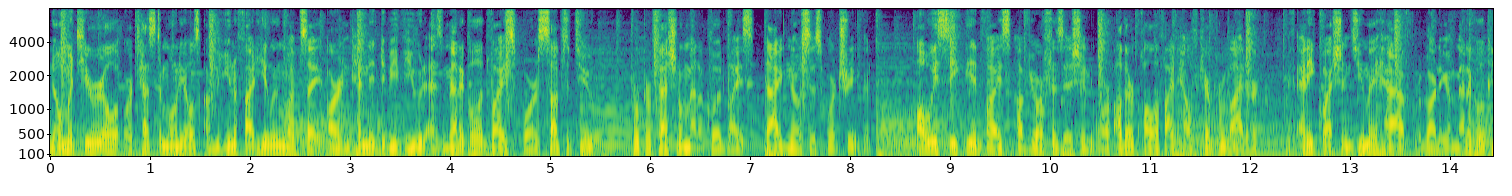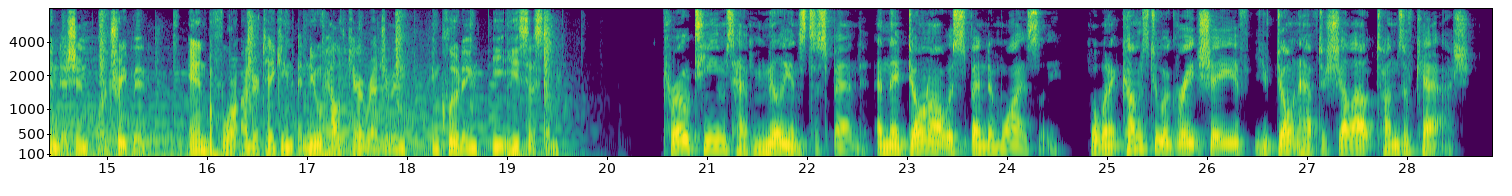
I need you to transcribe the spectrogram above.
No material or testimonials on the Unified Healing website are intended to be viewed as medical advice or a substitute for professional medical advice, diagnosis, or treatment. Always seek the advice of your physician or other qualified healthcare provider with any questions you may have regarding a medical condition or treatment and before undertaking a new healthcare regimen, including EE system. Pro teams have millions to spend, and they don't always spend them wisely. But when it comes to a great shave, you don't have to shell out tons of cash.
